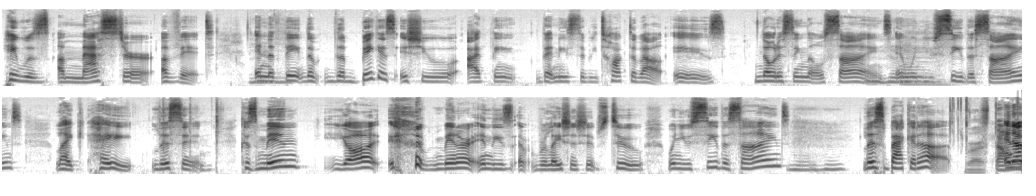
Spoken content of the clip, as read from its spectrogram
He was a master of it. And the thing, the the biggest issue I think that needs to be talked about is noticing those signs. And when you see the signs, like, hey, listen, because men, y'all, men are in these uh, relationships too. When you see the signs, let's back it up. Right. Stonewall And I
